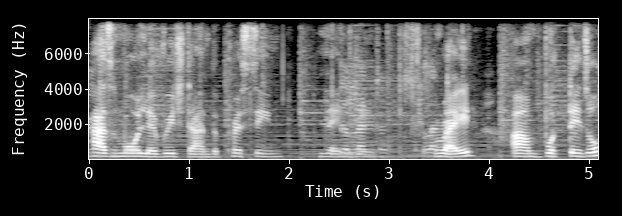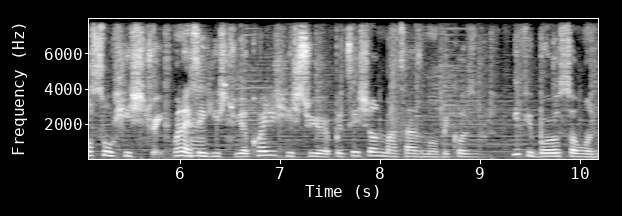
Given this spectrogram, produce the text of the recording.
has more leverage than the person lending the lender, lender. right? Um, but there's also history. When I say history, your credit history, your reputation matters more because if you borrow someone,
